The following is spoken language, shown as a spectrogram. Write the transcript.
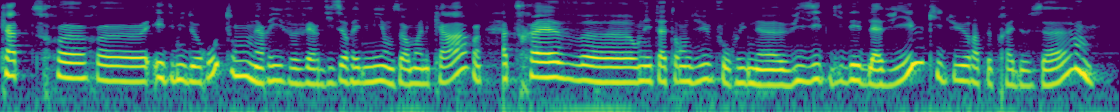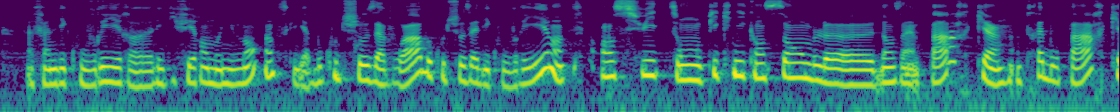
4 heures euh, et demie de route, on arrive vers 10h30, 11h moins le quart. À Trèves, euh, on est attendu pour une visite guidée de la ville qui dure à peu près 2 heures afin de découvrir euh, les différents monuments, hein, parce qu'il y a beaucoup de choses à voir, beaucoup de choses à découvrir. Ensuite, on pique-nique ensemble euh, dans un parc, un très beau parc.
